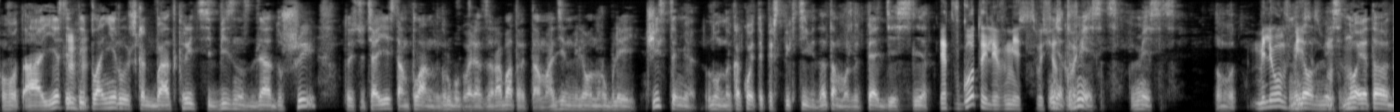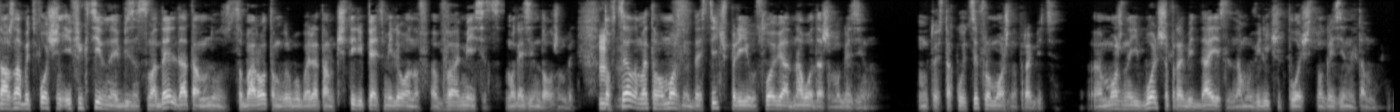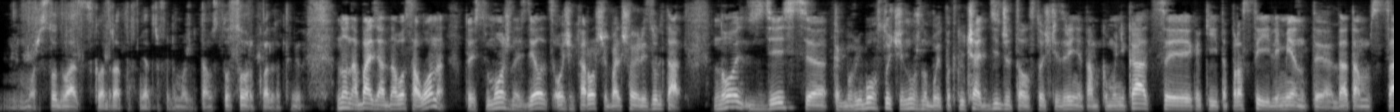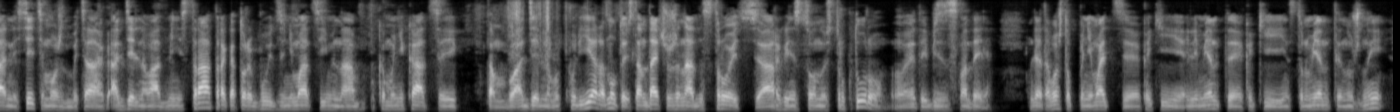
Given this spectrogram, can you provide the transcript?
Вот. А если угу. ты планируешь как бы открыть бизнес для души, то есть у тебя есть там план, грубо говоря, зарабатывать там 1 миллион рублей чистыми, ну, на какой-то перспективе, да, там, может быть, 5-10 лет. Это в год или в месяц вы сейчас Нет, говорите? в месяц, в месяц. Вот. Миллион в Миллион месяц. в месяц. Но это должна быть очень эффективная бизнес-модель, да, там, ну, с оборотом, грубо говоря, там 4-5 миллионов в месяц магазин должен быть. Mm-hmm. То в целом этого можно достичь при условии одного даже магазина. Ну, то есть такую цифру можно пробить. Э, можно и больше пробить, да, если нам увеличить площадь магазина, там, может, 120 квадратных метров, или, может, там 140 квадратных метров. Но на базе одного салона, то есть можно сделать очень хороший, большой результат. Но здесь, э, как бы, в любом случае нужно будет подключать digital с точки зрения, там, коммуникации, какие-то простые элементы, да, там, социальной сети, может быть, а, отдельного администратора, который будет заниматься именно коммуникацией, там отдельного курьера. Ну, то есть там дальше уже надо строить организационную структуру э, этой бизнес-модели для того, чтобы понимать, э, какие элементы, какие инструменты нужны.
